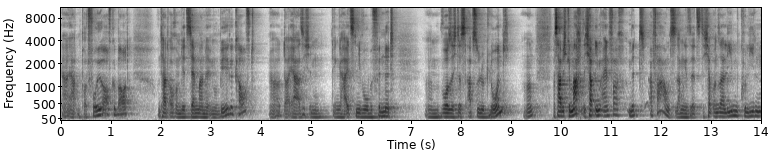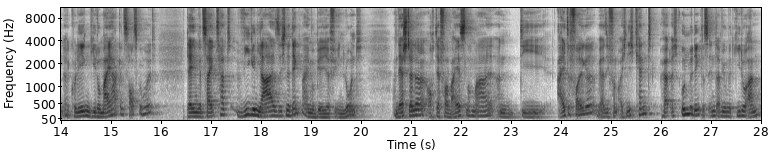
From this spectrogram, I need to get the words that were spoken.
Ja, er hat ein Portfolio aufgebaut und hat auch im Dezember eine Immobilie gekauft, ja, da er sich im dem Gehaltsniveau befindet, ähm, wo sich das absolut lohnt. Was habe ich gemacht? Ich habe ihm einfach mit Erfahrung zusammengesetzt. Ich habe unseren lieben äh, Kollegen Guido Mayhack ins Haus geholt, der ihm gezeigt hat, wie genial sich eine Denkmalimmobilie für ihn lohnt. An der Stelle auch der Verweis nochmal an die alte Folge. Wer sie von euch nicht kennt, hört euch unbedingt das Interview mit Guido an.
